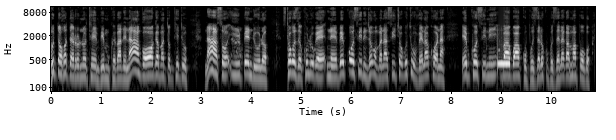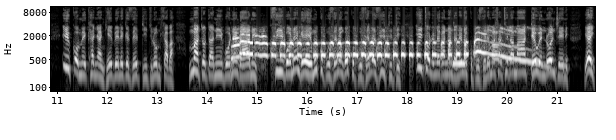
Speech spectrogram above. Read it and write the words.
Ngudorhotere unothembi mkhwebane nango-ke madokhethu naso ipendulo. Sithokoze khulu-ke nebekosini njengoba nasitsho ukuthi uvela khona ebukhosini bakwagubhuzela ugubhuzela kamabhoko. Ikomo ekhanya ngebeleke zedidi lomhlaba. Madoda niyibone ngani? Siyibone ngeyemu ugubhuzela ngogubhuzela ezididi itholele kanandalela gubhuzela emahlathini amade wentonjeni yeyi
